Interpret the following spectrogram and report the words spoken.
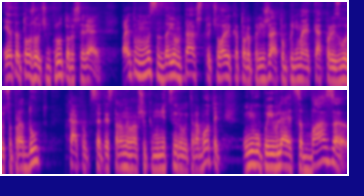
Это тоже очень круто расширяет. Поэтому мы создаем так, что человек, который приезжает, он понимает, как производится продукт, как с этой страной вообще коммуницировать, работать. У него появляется база,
